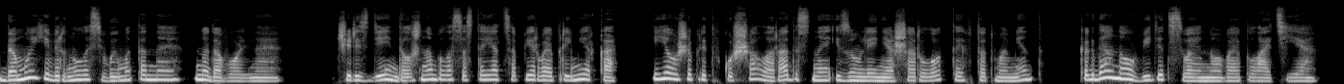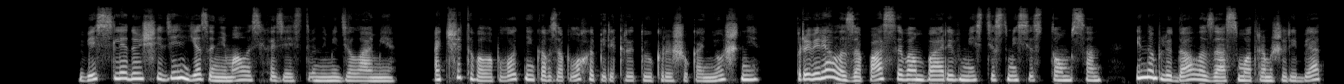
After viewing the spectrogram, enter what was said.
Домой я вернулась вымотанная, но довольная. Через день должна была состояться первая примерка, и я уже предвкушала радостное изумление Шарлотты в тот момент, когда она увидит свое новое платье. Весь следующий день я занималась хозяйственными делами, отчитывала плотников за плохо перекрытую крышу конюшни, проверяла запасы в амбаре вместе с миссис Томпсон и наблюдала за осмотром жеребят,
